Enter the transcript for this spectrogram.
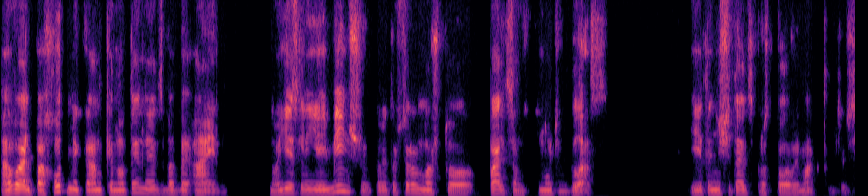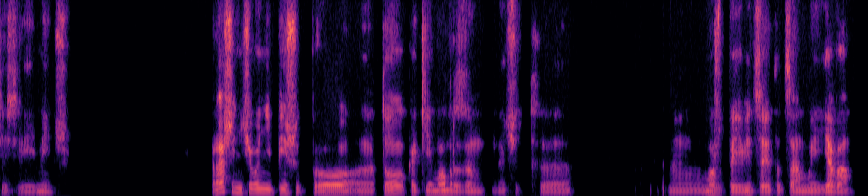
Аваль поход микан кенотен эцбабе айн. Но если ей меньше, то это все равно, что пальцем ткнуть в глаз. И это не считается просто половым актом, то есть если ей меньше. Раша ничего не пишет про э, то, каким образом значит, э, Э, может появиться этот самый Явам.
